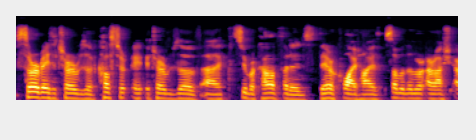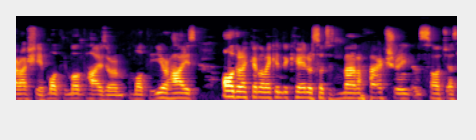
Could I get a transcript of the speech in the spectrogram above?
surveys in terms of customer, in terms of uh, consumer confidence, they're quite high. Some of them are actually, are actually at month-to-month highs or multi-year highs. Other economic indicators, such as manufacturing and such as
